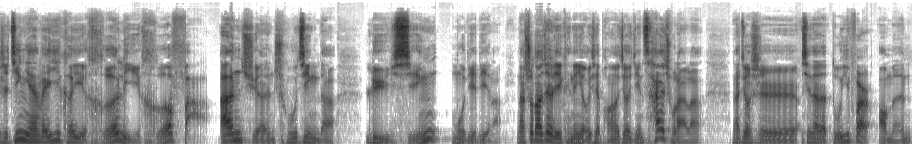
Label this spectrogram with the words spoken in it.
是今年唯一可以合理、合法、安全出境的旅行目的地了。那说到这里，肯定有一些朋友就已经猜出来了，那就是现在的独一份儿澳门。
